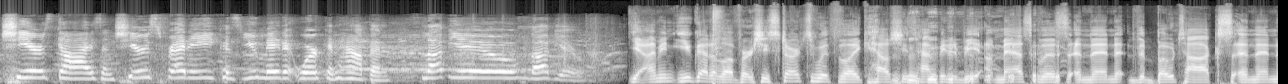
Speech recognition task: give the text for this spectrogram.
Cheers, guys, and cheers, Freddie, because you made it work and happen. Love you. Love you. Yeah, I mean, you gotta love her. She starts with like how she's happy to be a maskless, and then the Botox, and then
